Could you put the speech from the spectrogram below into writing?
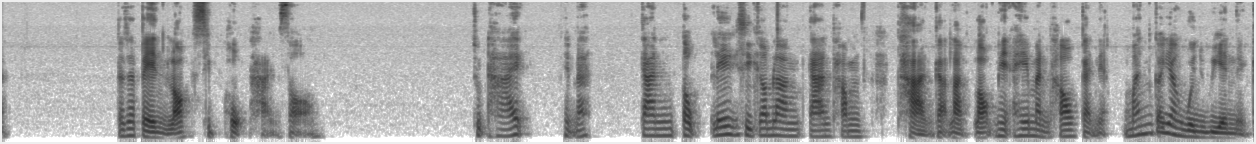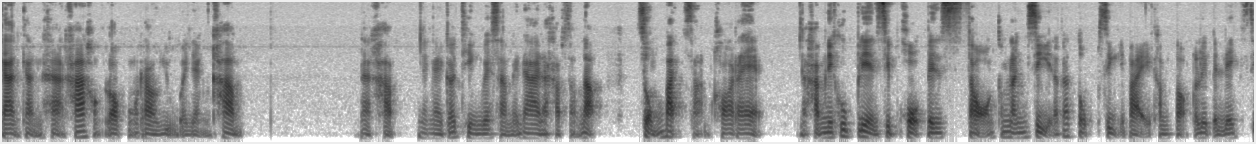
ก ก็จะเป็นล็อก 16 ฐาน 2 สุดท้ายเห็นไหมการตบเลขสีกำลังการทำฐานกับหลักล็อกเนี่ยให้มันเท่ากันเนี่ยมันก็ยังวนเวียนในการการหาค่าของล็อกของเราอยู่มาอย่างค่ำนะครับ ยังไงก็ทิ้งไว้ซ้ำไม่ได้นะครับสำหรับ สมบัติ 3 ข้อแรกนะครับนี่ครูเปลี่ยน 16 เป็น 2กำลัง 4 แล้วก็ตบ 4 ไปคำตอบก็เลยเป็นเลข 4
